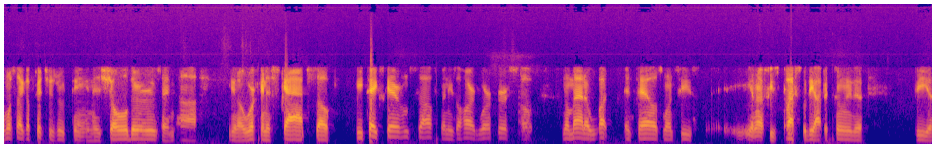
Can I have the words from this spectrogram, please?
almost like a pitcher's routine, his shoulders and uh, you know, working his scaps. So he takes care of himself, and he's a hard worker. So no matter what entails, once he's you know, if he's blessed with the opportunity to be uh,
